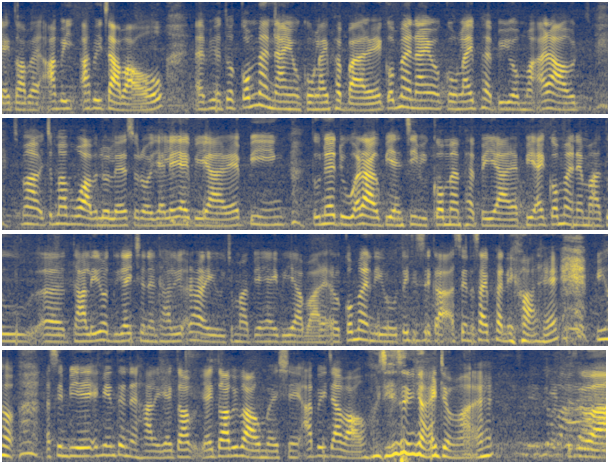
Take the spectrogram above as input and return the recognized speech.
ရိုက်သွားပဲအားပေးအားပေးကြပါအောင်အဲပြီးတော့သူ comment 9ကိုအကုန်လိုက်ဖတ်ပါတယ် comment 9ကိုအကုန်လိုက်ဖတ်ပြီးတော့မှအဲ့ဒါကိုကျမကျမဘဝဘယ်လိုလဲဆိုတော့ရိုက်လဲရိုက်ပေးရတယ်ပြီးရင်သူနဲ့တူအဲ့ဒါကိုပြန်ကြည့်ပြီး comment ဖတ်ပေးရတယ်ပြီးအဲ့ comment ထဲမှာသူအဲဒါလေးတော့သူရိုက်ချင်တဲ့ဒါလေးအဲ့ဒါတွေကိုကျမပြန်ရိုက်ပေးရပါတယ်အဲ့တော့ comment တွေကိုတိတ်တိစစ်ကအစင်တစ်ဆိုင်ဖတ်နေပါတယ်ပြီးတော့အစင်ပြေအလင်းတင်တဲ့ဟာလေးရိုက်သွားရိုက်သွားပေးပါဦးမယ်ရှင်အားပေးကြပါဦးကျေးဇူးအများကြီးတင်ပါတယ် ကျေးဇူးပါ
